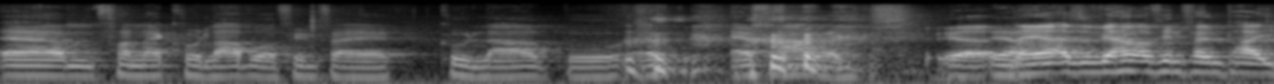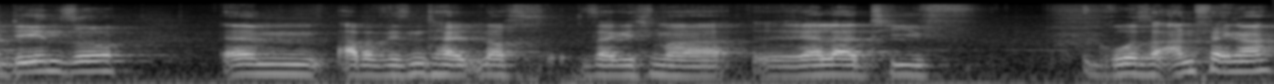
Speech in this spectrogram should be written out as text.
ähm, von der Kollabo auf jeden Fall Kollabo er erfahren. ja. ja, naja, also wir haben auf jeden Fall ein paar Ideen so, ähm, aber wir sind halt noch, sage ich mal, relativ große Anfänger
